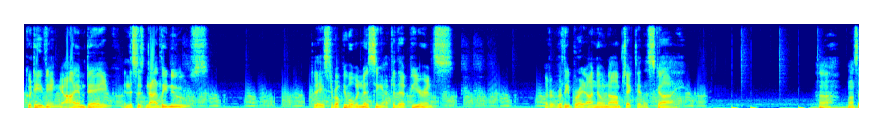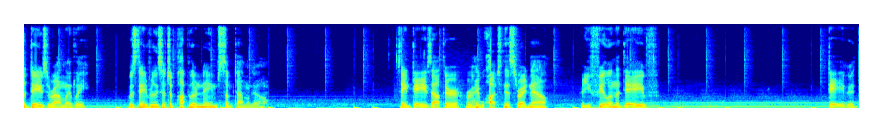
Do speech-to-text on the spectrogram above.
Good evening, I am Dave, and this is Nightly News. Today, several people been missing after the appearance of a really bright unknown object in the sky. Huh, lots of Daves around lately. Was Dave really such a popular name some time ago? St. Dave's out there right, watching this right now. Are you feeling the Dave? David?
